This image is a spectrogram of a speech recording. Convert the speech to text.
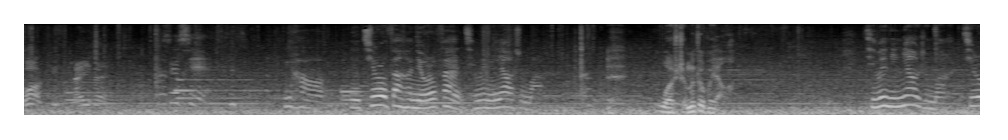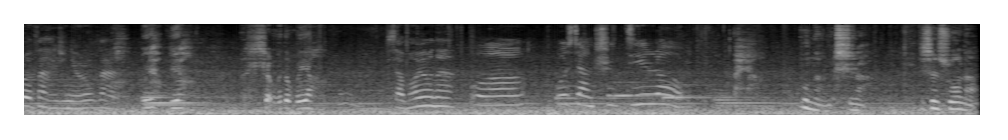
锅，来一份。谢谢。你好，有鸡肉饭和牛肉饭，请问您要什么？我什么都不要。请问您要什么？鸡肉饭还是牛肉饭？不要不要，什么都不要。小朋友呢？我我想吃鸡肉。哎呀，不能吃啊！医生说了，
